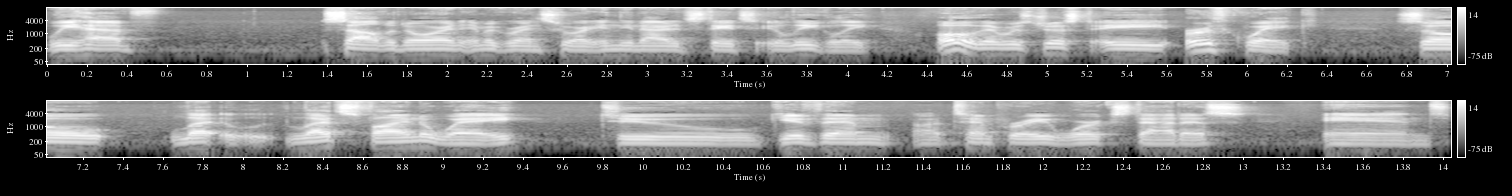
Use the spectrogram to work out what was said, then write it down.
we have Salvadoran immigrants who are in the United States illegally. Oh, there was just a earthquake, so let let's find a way to give them temporary work status and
